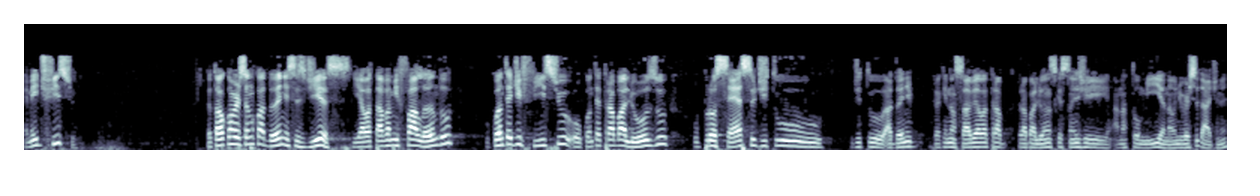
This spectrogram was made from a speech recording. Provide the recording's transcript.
É meio difícil. Eu estava conversando com a Dani esses dias e ela estava me falando o quanto é difícil, ou quanto é trabalhoso o processo de tu, de tu a Dani, para quem não sabe, ela tra trabalhou nas questões de anatomia na universidade, né?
